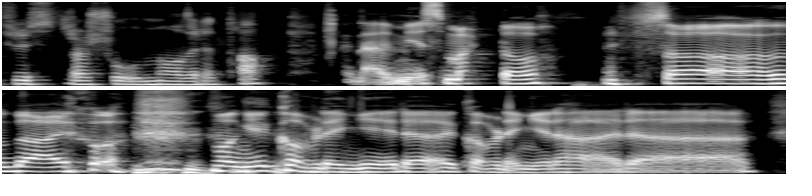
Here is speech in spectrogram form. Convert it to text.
frustrasjonen over et tap. det er jo mye smerte òg. Så det er jo mange kavlinger, kavlinger, her. eh.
